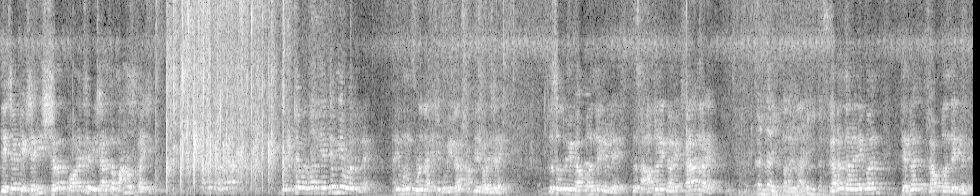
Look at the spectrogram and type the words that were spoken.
त्याच्यापेक्षाही शरद पवारांच्या विचाराचा माणूस पाहिजे. आपण सगळ्या जनतेबरोबर नेत्यांनी आहे. आणि म्हणून पुढे जाण्याची भूमिका आपली सर्वांची राहील. जसं तुम्ही गाव बंद केलेलं आहे तसं अजून एक गाव आहे. करांजळ. घरादारांनी पण त्यांना गाव बंद आहे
